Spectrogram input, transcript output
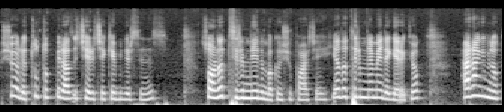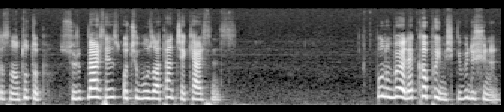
şöyle tutup biraz içeri çekebilirsiniz. Sonra da trimleyelim bakın şu parçayı. Ya da trimlemeye de gerek yok. Herhangi bir noktasından tutup sürüklerseniz o çubuğu zaten çekersiniz. Bunu böyle kapıymış gibi düşünün.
